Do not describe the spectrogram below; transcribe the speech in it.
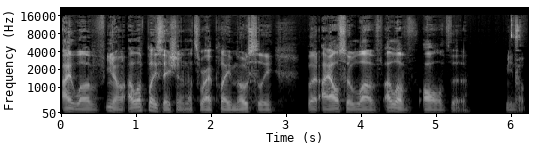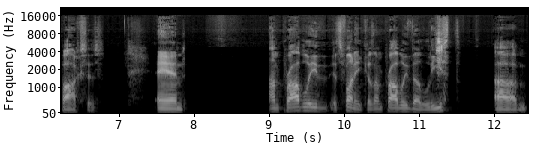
I love you know I love PlayStation, and that's where I play mostly. But I also love I love all of the you know boxes, and I'm probably it's funny because I'm probably the least um,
